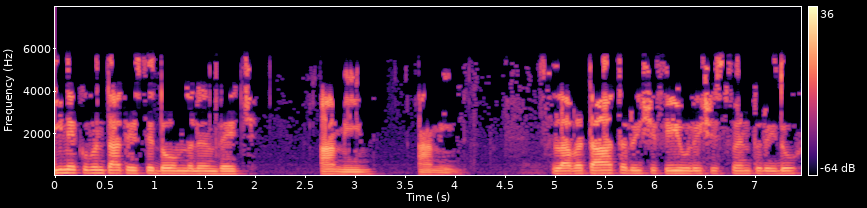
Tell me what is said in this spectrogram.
Binecuvântat este Domnul în veci. Amin. Amin. Slavă Tatălui și Fiului și Sfântului Duh,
